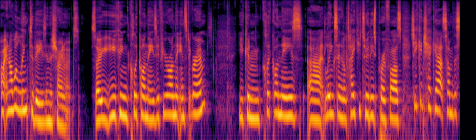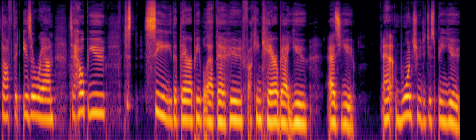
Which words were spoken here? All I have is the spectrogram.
Oh, and I will link to these in the show notes. So you can click on these if you're on the Instagrams. You can click on these uh, links and it'll take you to these profiles so you can check out some of the stuff that is around to help you just see that there are people out there who fucking care about you as you and want you to just be you.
